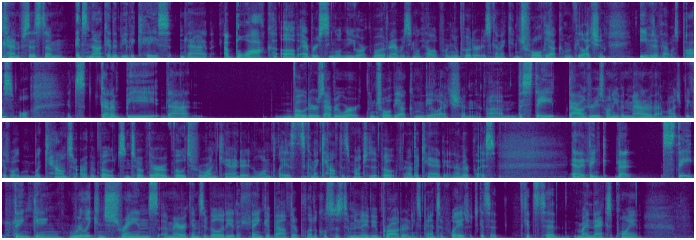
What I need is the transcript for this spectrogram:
kind of system, it's not going to be the case that a block of every single New York voter and every single California voter is going to control the outcome of the election, even if that was possible. It's going to be that voters everywhere control the outcome of the election. Um, the state boundaries won't even matter that much because what, what counts are the votes. And so if there are votes for one candidate in one place, it's going to count as much as a vote for another candidate in another place. And I think that state thinking really constrains Americans' ability to think about their political system in maybe broader and expansive ways, which gets, gets to my next point,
